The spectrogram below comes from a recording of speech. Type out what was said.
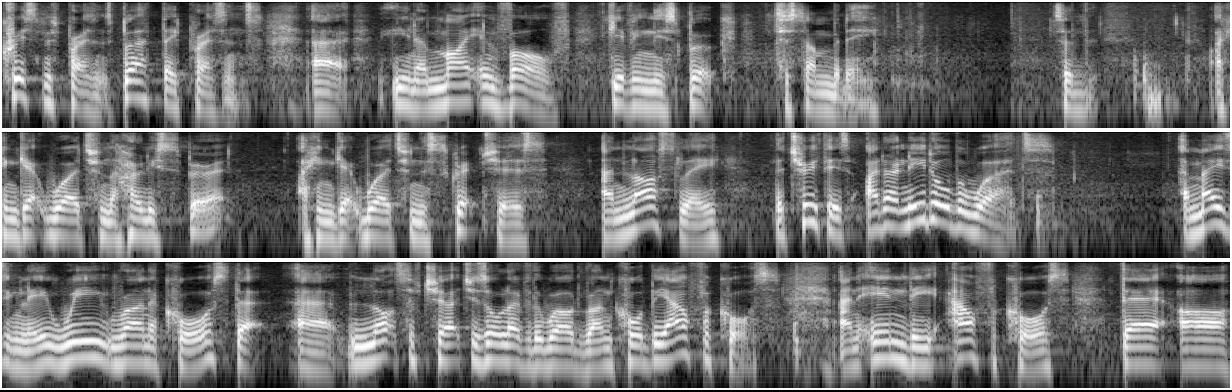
Christmas presents, birthday presents, uh, you know, might involve giving this book to somebody? So I can get words from the Holy Spirit, I can get words from the Scriptures, and lastly, the truth is, I don't need all the words. Amazingly, we run a course that uh, lots of churches all over the world run called the Alpha Course. And in the Alpha Course, there are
